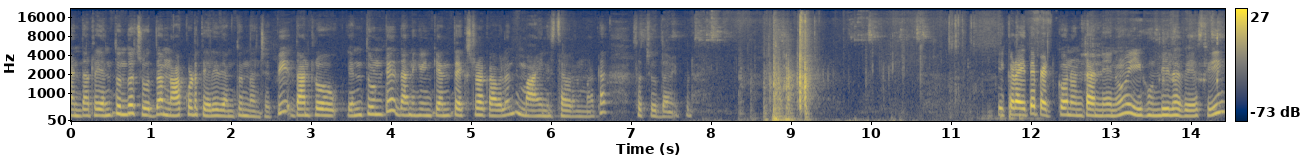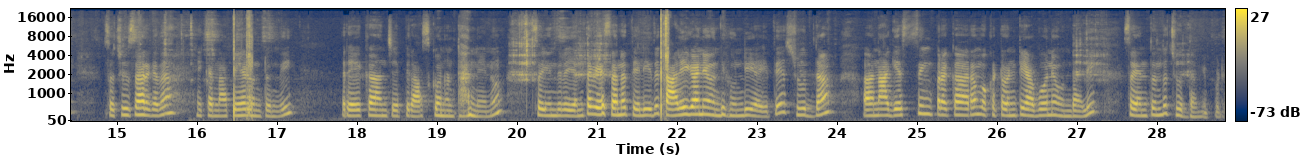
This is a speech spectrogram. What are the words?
అండ్ దాంట్లో ఎంత ఉందో చూద్దాం. నాకు కూడా తెలియదు ఎంత ఉందని చెప్పి. దాంట్లో ఎంత ఉంటే దానికి ఇంకెంత ఎక్స్ట్రా కావాలని మా ఆయన ఇస్తారనమాట సో చూద్దాం ఇప్పుడు. ఇక్కడైతే పెట్టుకొని ఉంటాను నేను ఈ హుండీలో వేసి. సో చూసారు కదా ఇక్కడ నా పేరు ఉంటుంది రేఖ అని చెప్పి రాసుకొని ఉంటాను నేను. సో ఇందులో ఎంత వేసానో తెలియదు ఖాళీగానే ఉంది హుండీ అయితే చూద్దాం. నా గెస్సింగ్ ప్రకారం ఒక ట్వంటీ అబోనే ఉండాలి. సో ఎంత ఉందో చూద్దాం ఇప్పుడు.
